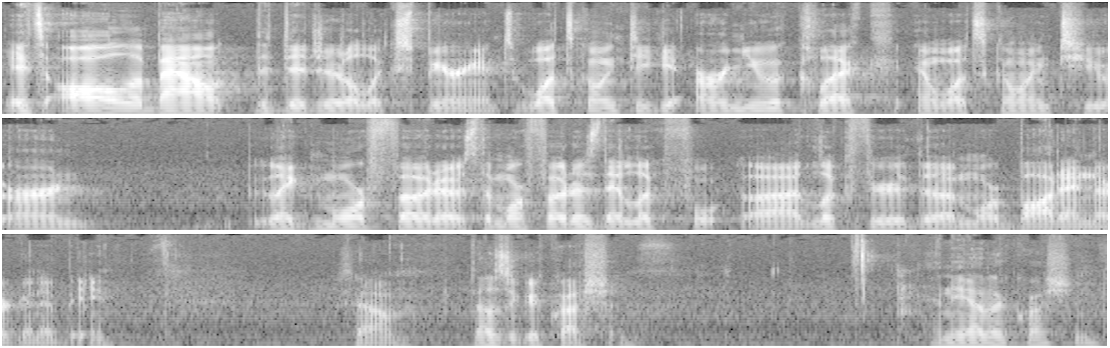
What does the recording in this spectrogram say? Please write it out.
it's all about the digital experience. What's going to get, earn you a click and what's going to earn like more photos. The more photos they look, for, uh, look through, the more bought in they're going to be. So that was a good question. Any other questions?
